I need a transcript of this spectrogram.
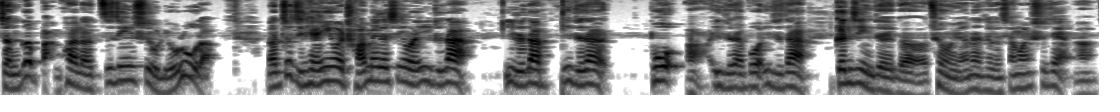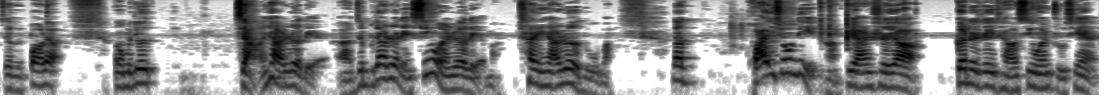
整个板块的资金是有流入的。那这几天因为传媒的新闻一直在一直在一直在播啊，一直在播，一直在跟进这个崔永元的这个相关事件啊，这个爆料，那我们就讲一下热点啊，这不叫热点，新闻热点嘛，蹭一下热度嘛。那华谊兄弟啊，必然是要跟着这条新闻主线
